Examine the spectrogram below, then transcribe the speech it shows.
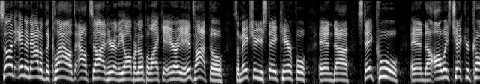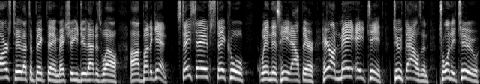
Sun in and out of the clouds outside here in the Auburn Opelika area. It's hot though, so make sure you stay careful and uh, stay cool and uh, always check your cars too. That's a big thing. Make sure you do that as well. Uh, but again, stay safe, stay cool when this heat out there. Here on May 18th, 2022.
